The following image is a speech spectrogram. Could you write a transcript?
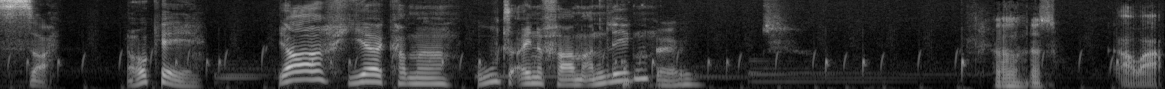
So. Okay. Ja, hier kann man gut eine Farm anlegen. Oh, das. Aua.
